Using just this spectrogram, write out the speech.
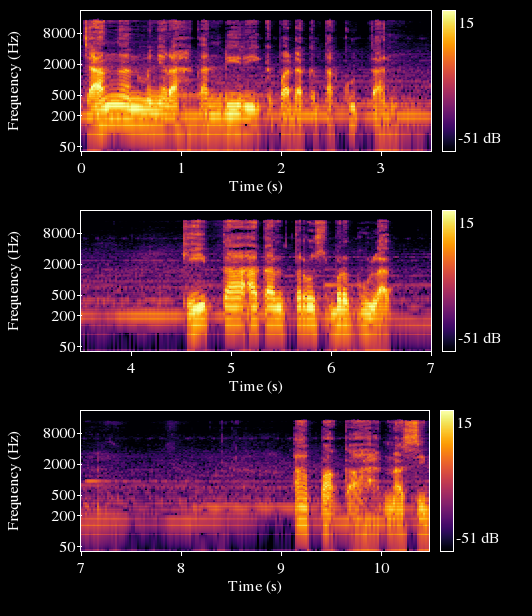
Jangan menyerahkan diri kepada ketakutan. Kita akan terus bergulat. Apakah nasib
